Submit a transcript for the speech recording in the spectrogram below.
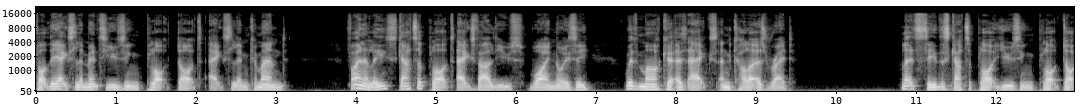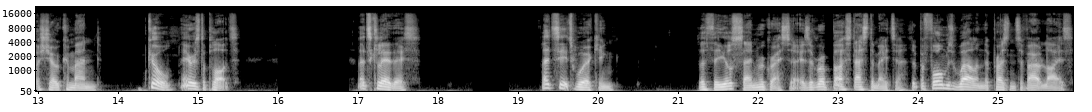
Plot the x limit using plot.xlim command. Finally, scatter plot x values, y noisy, with marker as x and color as red. Let's see the scatter plot using plot.show command. Cool, here is the plot. Let's clear this. Let's see it's working. The Theil-Sen regressor is a robust estimator that performs well in the presence of outliers.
